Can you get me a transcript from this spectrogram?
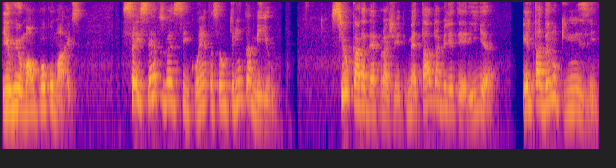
E o Rio Mar um pouco mais. 600 vezes 50 são 30 mil. Se o cara der para gente metade da bilheteria, ele está dando 15.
